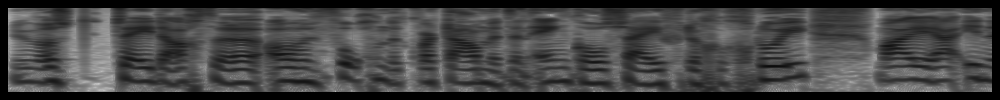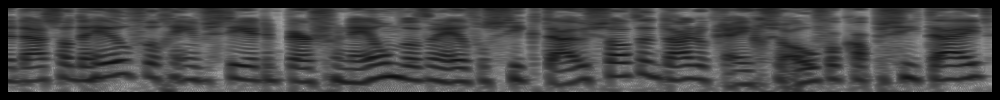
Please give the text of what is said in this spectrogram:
Nu was het de tweede achter al het volgende kwartaal met een enkel cijferige groei. Maar ja, inderdaad, ze hadden heel veel geïnvesteerd in personeel, omdat er heel veel ziek thuis zat. En daardoor kregen ze overcapaciteit.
